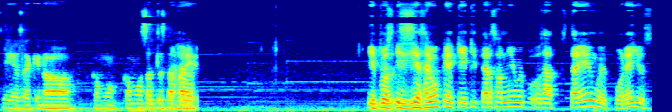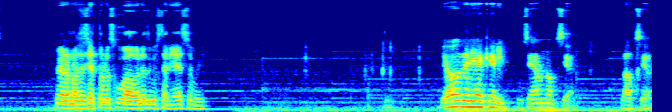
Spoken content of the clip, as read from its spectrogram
Sí, o sea que no, ¿cómo, cómo salto esta pared? Y pues, y si es algo que quiere quitar Sony, güey, o sea, está bien, güey, por ellos. Pero no sé si a todos los jugadores les gustaría eso, güey. Yo diría que pusieran una opción. La opción.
